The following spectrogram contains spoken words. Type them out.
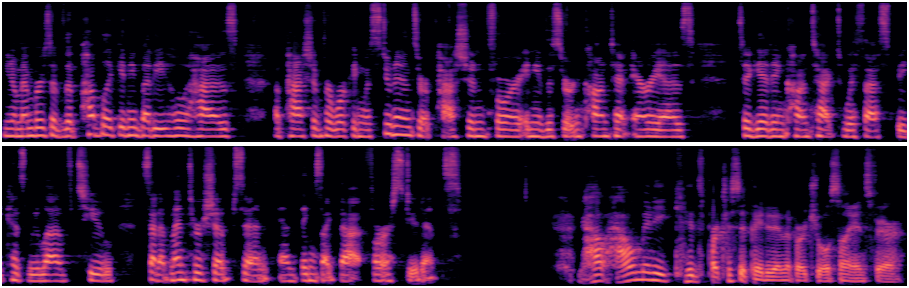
you know, members of the public, anybody who has a passion for working with students or a passion for any of the certain content areas to get in contact with us because we love to set up mentorships and, and things like that for our students. How, how many kids participated in the virtual science fair?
